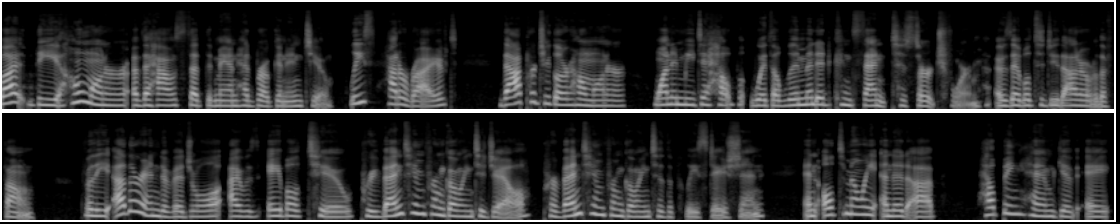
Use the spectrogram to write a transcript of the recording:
but the homeowner of the house that the man had broken into. Police had arrived. That particular homeowner wanted me to help with a limited consent to search form. I was able to do that over the phone. For the other individual, I was able to prevent him from going to jail, prevent him from going to the police station, and ultimately ended up helping him give a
